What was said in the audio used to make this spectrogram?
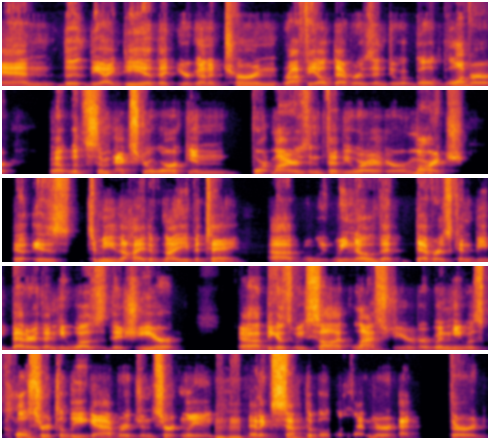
And the the idea that you're going to turn Rafael Devers into a gold glover uh, with some extra work in Fort Myers in February or March uh, is to me the height of naivete. Uh, we, we, know that Devers can be better than he was this year uh, because we saw it last year when he was closer to league average and certainly mm-hmm. an acceptable defender at third.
